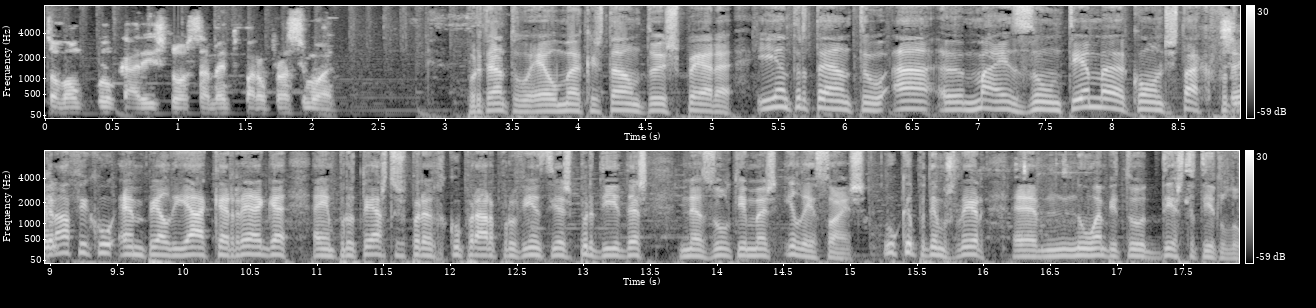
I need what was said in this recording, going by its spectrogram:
só vão colocar isto no orçamento para o próximo ano. Portanto, é uma questão de espera. E, entretanto, há eh, mais um tema com destaque fotográfico. Sim. MPLA carrega em protestos para recuperar províncias perdidas nas últimas eleições. O que podemos ler eh, no âmbito deste título?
